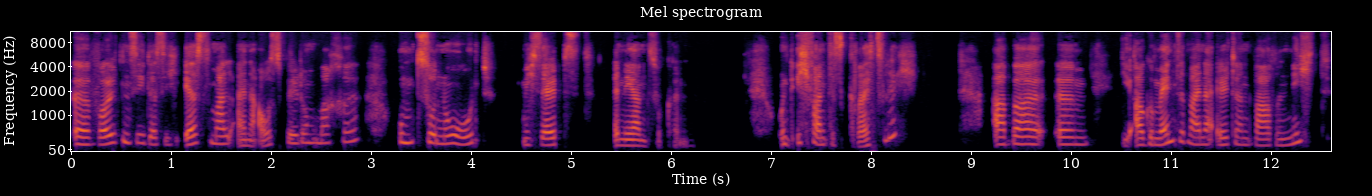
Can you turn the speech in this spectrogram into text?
äh, wollten sie, dass ich erstmal eine Ausbildung mache, um zur Not mich selbst ernähren zu können. Und ich fand es grässlich, aber ähm, die Argumente meiner Eltern waren nicht,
